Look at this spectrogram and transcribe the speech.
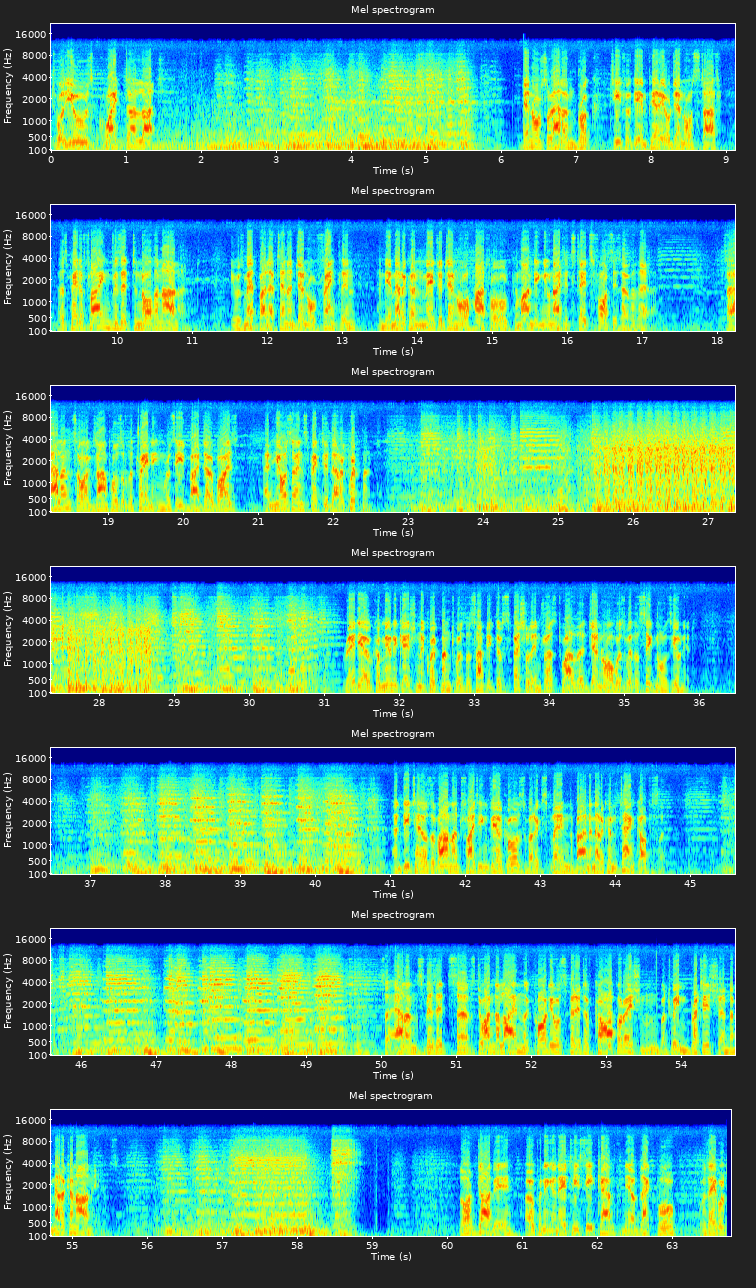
will use quite a lot. General Sir Alan Brooke, Chief of the Imperial General Staff, has paid a flying visit to Northern Ireland. He was met by Lieutenant General Franklyn and the American Major General Hartle, commanding United States forces over there. Sir Alan saw examples of the training received by doughboys, and he also inspected their equipment. Radio communication equipment was the subject of special interest while the General was with the signals unit. And details of armored fighting vehicles were explained by an American tank officer. Sir Alan's visit serves to underline the cordial spirit of cooperation between British and American armies. Lord Derby, opening an ATC camp near Blackpool, was able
